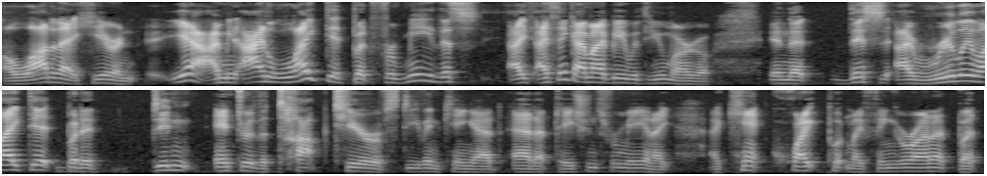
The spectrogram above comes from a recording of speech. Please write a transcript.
a lot of that here. And yeah, I mean, I liked it, but for me, this I, I think I might be with you, Margo, in that this I really liked it, but it didn't enter the top tier of Stephen King ad- adaptations for me, and I I can't quite put my finger on it, but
